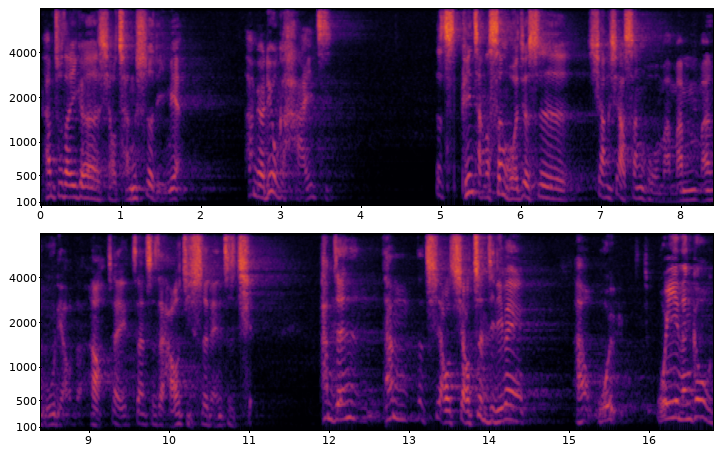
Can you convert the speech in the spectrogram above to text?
他们住在一个小城市里面，他们有六个孩子。那平常的生活就是乡下生活嘛，蛮蛮无聊的啊。在但是在好几十年之前，他们人他们小小镇子里面啊，我唯一能够。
